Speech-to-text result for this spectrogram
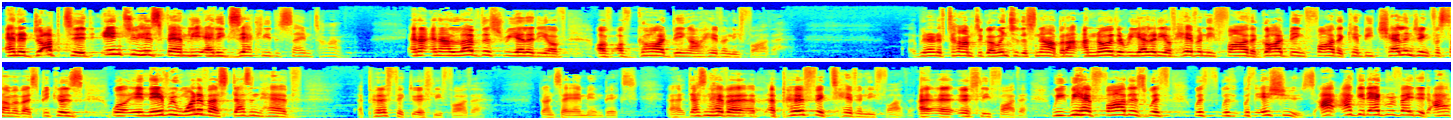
and adopted into his family at exactly the same time. And I, and I love this reality of, of, of God being our Heavenly Father. We don't have time to go into this now, but I, I know the reality of Heavenly Father, God being Father, can be challenging for some of us because, well, in every one of us doesn't have a perfect earthly Father. Don't say amen, Bex. Uh, doesn't have a, a, a perfect heavenly father, uh, uh, earthly father. We, we have fathers with, with, with, with issues. I, I get aggravated. I,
